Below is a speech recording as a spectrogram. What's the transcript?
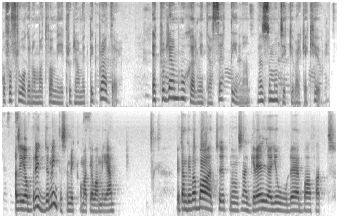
och får frågan om att vara med i programmet Big Brother. Ett program hon själv inte har sett innan, men som hon tycker verkar kul. Alltså jag brydde mig inte så mycket om att jag var med. Utan det var bara typ någon sån här grej jag gjorde bara för att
